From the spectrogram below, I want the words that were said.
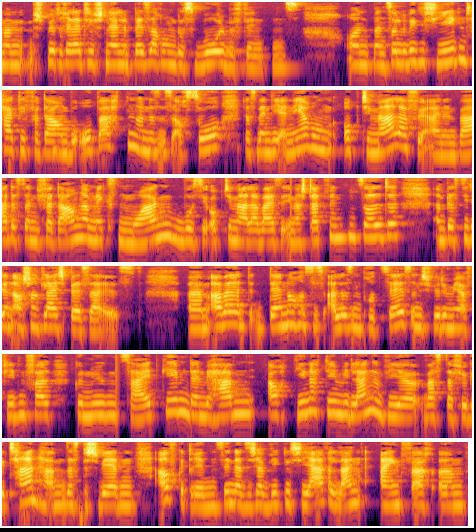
man spürt relativ schnell eine Besserung des Wohlbefindens. Und man sollte wirklich jeden Tag die Verdauung beobachten. Und es ist auch so, dass wenn die Ernährung optimaler für einen war, dass dann die Verdauung am nächsten Morgen, wo sie optimalerweise immer stattfinden sollte, ähm, dass die dann auch schon gleich besser ist. Ähm, aber dennoch ist es alles ein Prozess und ich würde mir auf jeden Fall genügend Zeit geben, denn wir haben auch je nachdem, wie lange wir was dafür getan haben, dass Beschwerden aufgetreten sind. Also ich habe wirklich jahrelang einfach ähm,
